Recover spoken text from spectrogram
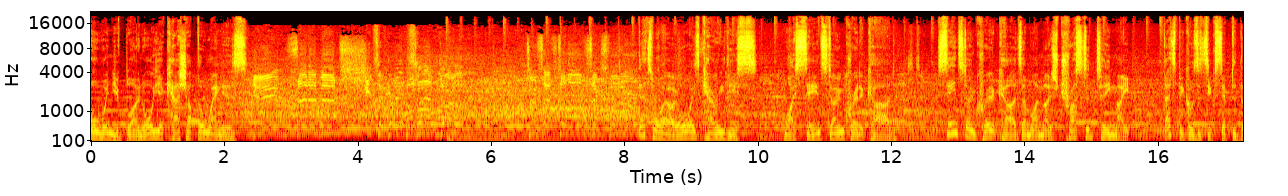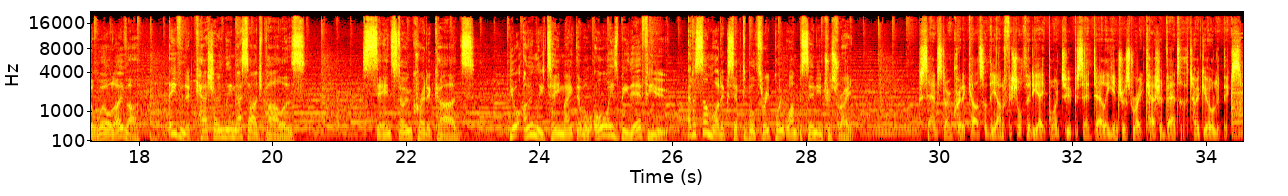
or when you've blown all your cash up the wangers. Game, set, and match. It's a grand slam double. Two sets to love, six four. That's why I always carry this my Sandstone credit card. Sandstone credit cards are my most trusted teammate. That's because it's accepted the world over, even at cash only massage parlours. Sandstone credit cards. Your only teammate that will always be there for you at a somewhat acceptable 3.1% interest rate. Sandstone credit cards are the unofficial 38.2% daily interest rate cash advance at the Tokyo Olympics.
